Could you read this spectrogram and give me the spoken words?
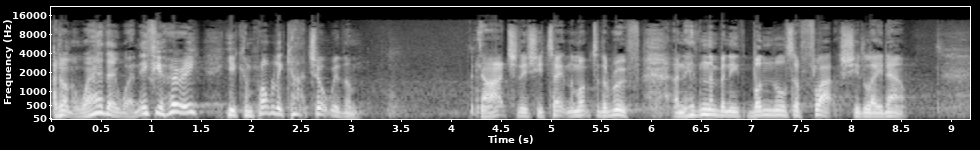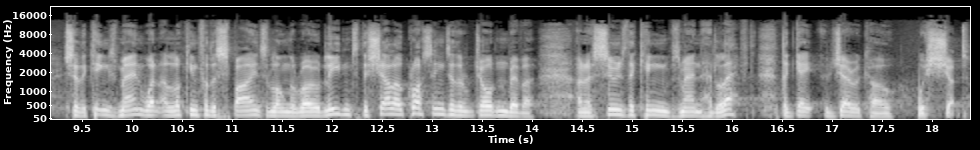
I don't know where they went. If you hurry, you can probably catch up with them. Now, actually, she'd taken them up to the roof and hidden them beneath bundles of flax she'd laid out. So the king's men went a looking for the spies along the road leading to the shallow crossing to the Jordan River. And as soon as the king's men had left, the gate of Jericho was shut.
